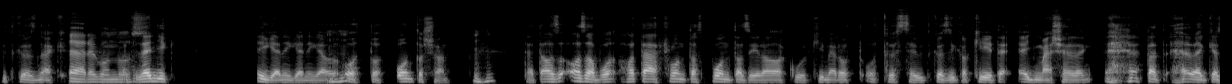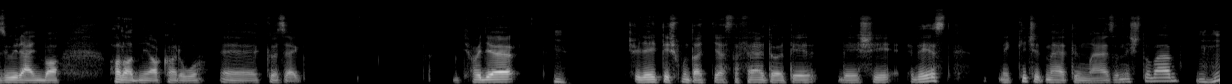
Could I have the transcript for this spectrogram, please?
ütköznek. Erre gondolsz. az egyik, igen, igen, igen, Mhm. ott, ott, pontosan. Uh-huh. Tehát az, az a határfront, az pont azért alakul ki, mert ott, ott összeütközik a két egymás ellen, tehát ellenkező irányba haladni akaró közeg. Úgyhogy, Hm. és ugye itt is mutatja ezt a feltöltési részt, még kicsit mehetünk már ezen is tovább. Uh-huh.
